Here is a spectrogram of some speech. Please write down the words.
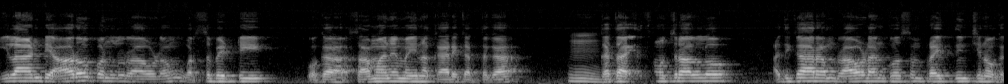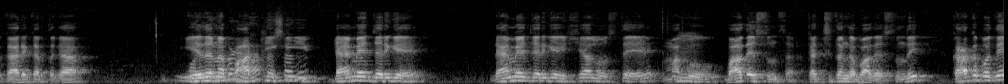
ఇలాంటి ఆరోపణలు రావడం వరుసపెట్టి ఒక సామాన్యమైన కార్యకర్తగా గత ఐదు సంవత్సరాల్లో అధికారం రావడానికి కోసం ప్రయత్నించిన ఒక కార్యకర్తగా ఏదైనా పార్టీకి డ్యామేజ్ జరిగే డ్యామేజ్ జరిగే విషయాలు వస్తే మాకు బాధేస్తుంది సార్. ఖచ్చితంగా బాధేస్తుంది. కాకపోతే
